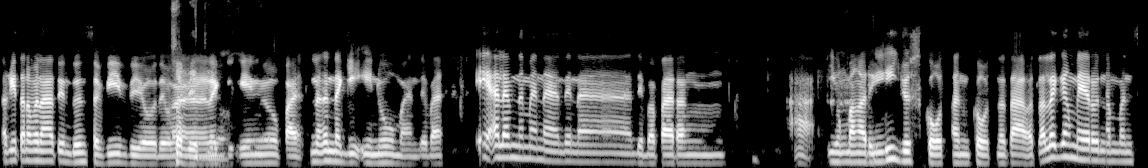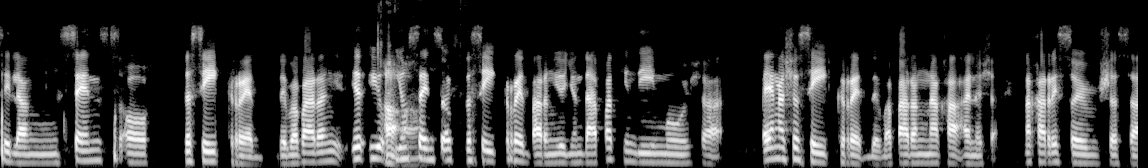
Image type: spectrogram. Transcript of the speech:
Nakita naman natin dun sa video, di ba? Sa Na video. nagiinuman, na nagiinuman, di ba? Eh, alam naman natin na, di ba, parang ah, yung mga religious quote-unquote na tao, talagang meron naman silang sense of the sacred, 'di ba? Parang y- y- yung, yung Oo. sense of the sacred, parang yun yung dapat hindi mo siya kaya nga siya sacred, 'di ba? Parang naka ano siya, naka-reserve siya sa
